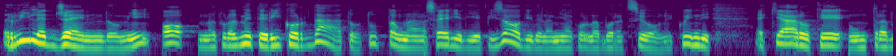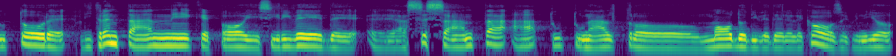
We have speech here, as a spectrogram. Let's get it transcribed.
rileggendomi ho naturalmente ricordato tutta una serie di episodi della mia collaborazione, quindi è chiaro che un traduttore di 30 anni che poi si rivede eh, a 60 ha tutto un altro modo di vedere le cose, quindi io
